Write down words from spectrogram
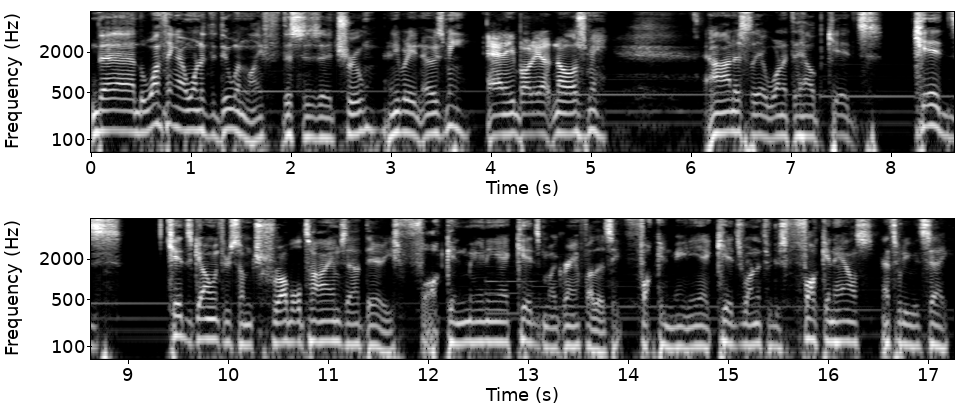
the, the one thing I wanted to do in life, this is uh, true. Anybody that knows me, anybody that knows me, honestly, I wanted to help kids. Kids. Kids going through some trouble times out there. These fucking maniac kids. My grandfather would say fucking maniac kids running through this fucking house. That's what he would say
